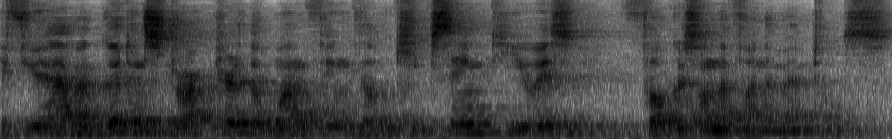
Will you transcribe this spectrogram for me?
if you have a good instructor, the one thing they'll keep saying to you is focus on the fundamentals.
